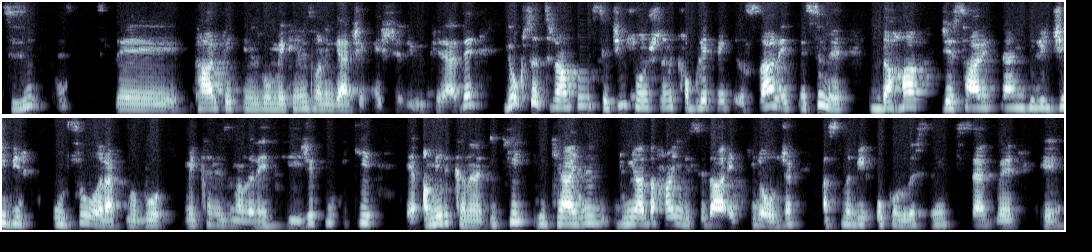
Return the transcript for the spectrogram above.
sizin e, tarif ettiğiniz bu mekanizmanın gerçekleştirdiği ülkelerde yoksa Trump'ın seçim sonuçlarını kabul etmekte ısrar etmesi mi daha cesaretlendirici bir unsur olarak mı bu mekanizmaları etkileyecek? Bu iki e, Amerika'nın iki hikayenin dünyada hangisi daha etkili olacak? Aslında bir o konuda sizin kişisel ve e,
